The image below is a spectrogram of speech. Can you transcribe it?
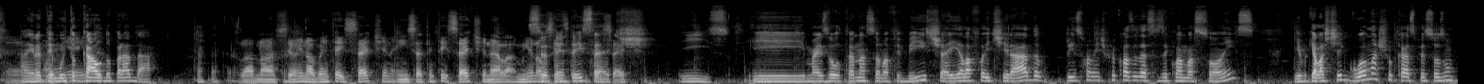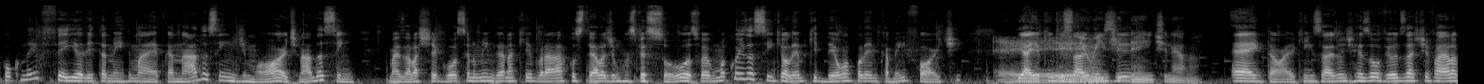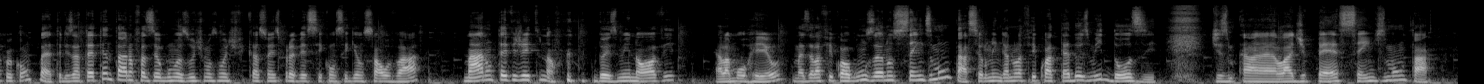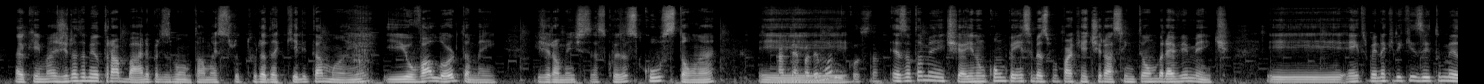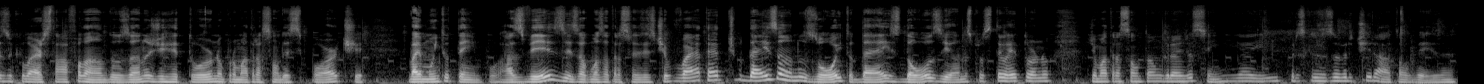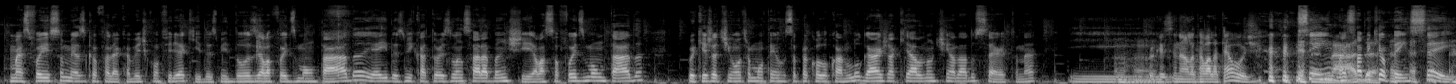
É, ainda tá tem muito novinha caldo pra dar. ainda. Ela nasceu em 97, né? em 77, né? Lá, 1977. 77. Isso. E, mas voltando a Son of Beast, aí ela foi tirada principalmente por causa dessas reclamações. E porque ela chegou a machucar as pessoas um pouco meio feio ali também, numa época. Nada assim de morte, nada assim. Mas ela chegou, se não me engano, a quebrar a costela de algumas pessoas. Foi alguma coisa assim que eu lembro que deu uma polêmica bem forte. É, E aí o King Teve um Island. incidente nela. É, então, aí o Kings Island resolveu desativar ela por completo. Eles até tentaram fazer algumas últimas modificações pra ver se conseguiam salvar, mas não teve jeito não. 2009, ela morreu, mas ela ficou alguns anos sem desmontar. Se eu não me engano, ela ficou até 2012 des- ah, lá de pé sem desmontar. É que imagina também o trabalho pra desmontar uma estrutura daquele tamanho e o valor também. Que geralmente essas coisas custam, né? E... Até pra demolir custa. Exatamente, aí não compensa mesmo pro parque retirar assim tão brevemente. E entra bem naquele quesito mesmo que o Lars estava falando, os anos de retorno para uma atração desse porte vai muito tempo. Às vezes, algumas atrações desse tipo vai até tipo 10 anos, 8, 10, 12 anos para você ter o retorno de uma atração tão grande assim. E aí, por isso que eles resolveram tirar, talvez, né? Mas foi isso mesmo que eu falei, acabei de conferir aqui. 2012 ela foi desmontada e aí 2014 lançaram a Banshee. Ela só foi desmontada porque já tinha outra montanha russa pra colocar no lugar, já que ela não tinha dado certo, né? E Porque senão ela tava lá até hoje. Sim, mas sabe o que eu pensei?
